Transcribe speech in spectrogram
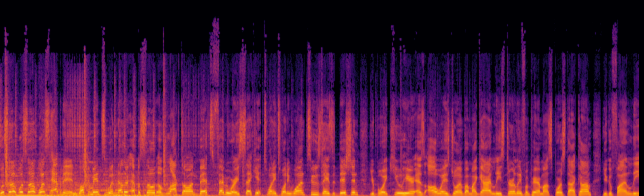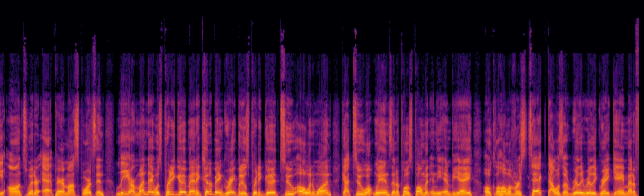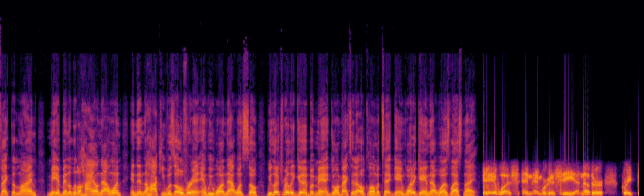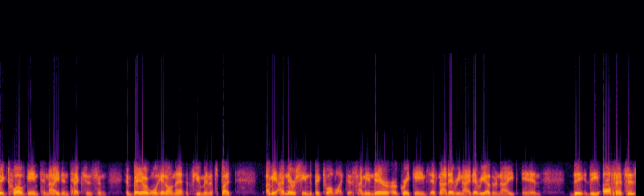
What's up? What's up? What's happening? Welcome into another episode of Locked On Bets, February 2nd, 2021, Tuesday's edition. Your boy Q here, as always, joined by my guy Lee Sterling from ParamountSports.com. You can find Lee on Twitter at Paramount Sports. And Lee, our Monday was pretty good, man. It could have been great, but it was pretty good. 2 0 1. Got two wins and a postponement in the NBA. Oklahoma versus Tech. That was a really, really great game. Matter of fact, the line may have been a little high on that one. And then the hockey was over, and, and we won that one. So we looked really good. But man, going back to the Oklahoma Tech game, what a game that was last night. It was, and and we're going to see another great Big Twelve game tonight in Texas, and and Baylor We'll hit on that in a few minutes. But I mean, I've never seen the Big Twelve like this. I mean, there are great games, if not every night, every other night, and the the offenses.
